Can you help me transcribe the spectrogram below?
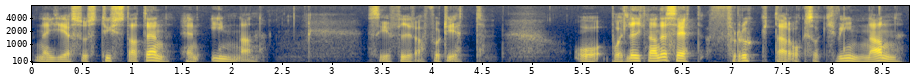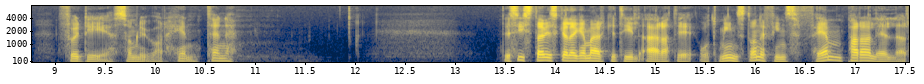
när Jesus tystat den än innan. C441. Och på ett liknande sätt fruktar också kvinnan för det som nu har hänt henne. Det sista vi ska lägga märke till är att det åtminstone finns fem paralleller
